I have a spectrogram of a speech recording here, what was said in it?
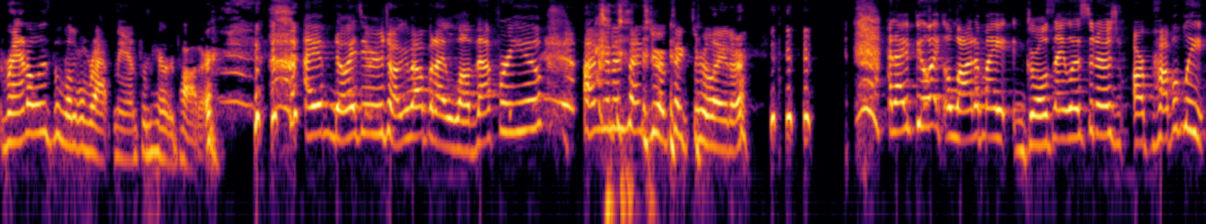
Randall is the little rat man from Harry Potter. I have no idea what you're talking about, but I love that for you. I'm gonna send you a picture later. And I feel like a lot of my girls' night listeners are probably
